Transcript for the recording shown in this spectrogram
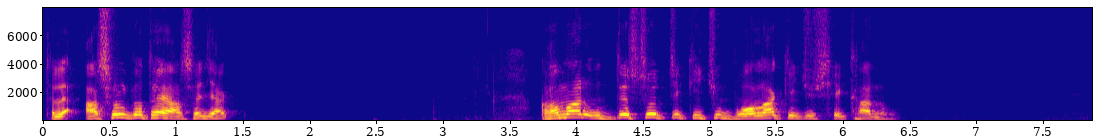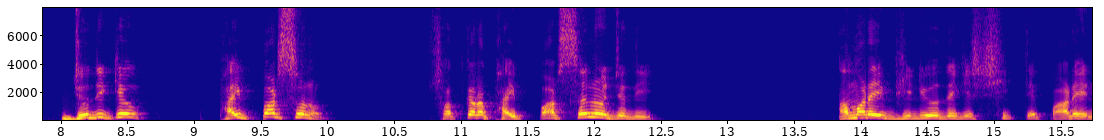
তাহলে আসল কথায় আসা যাক। আমার উদ্দেশ্য হচ্ছে কিছু বলা, কিছু শেখানো। যদি কেউ ফাইভ পার্সেন্টও শতকরা ফাইভ পার্সেন্টও যদি আমার এই ভিডিও দেখে শিখতে পারেন,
